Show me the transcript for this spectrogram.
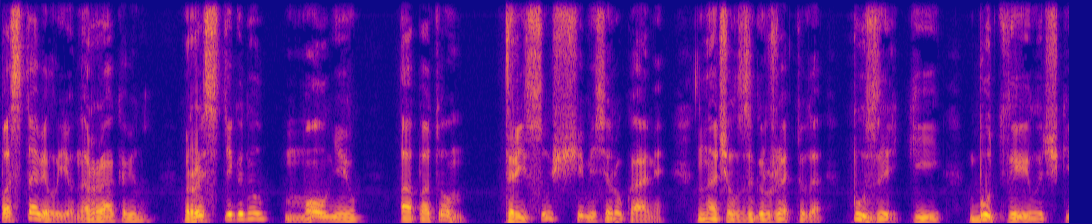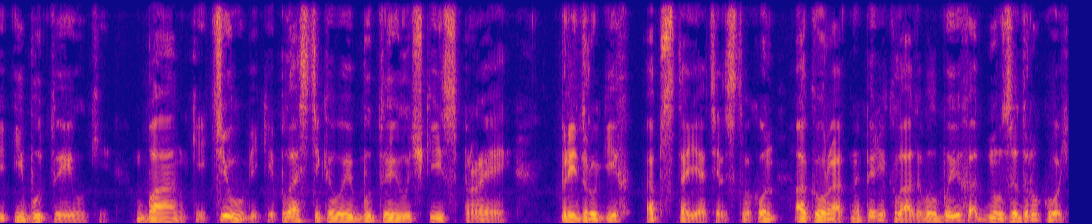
Поставил ее на раковину, расстегнул молнию, а потом трясущимися руками начал загружать туда пузырьки, бутылочки и бутылки, банки, тюбики, пластиковые бутылочки и спрей. При других обстоятельствах он аккуратно перекладывал бы их одну за другой,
